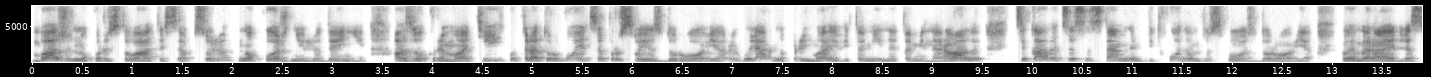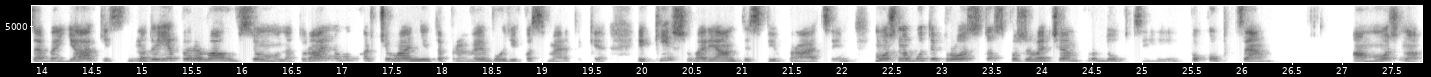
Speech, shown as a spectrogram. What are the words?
бажано користуватися абсолютно кожній людині, а зокрема тій, котра турбується про своє здоров'я, регулярно приймає вітаміни та мінерали, цікавиться системним підходом до свого здоров'я, вибирає для себе якість, надає перевагу всьому натуральному харчуванні та при виборі косметики. Які ж варіанти співпраці? Можна бути просто споживачем продукції, покупцем. А можна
